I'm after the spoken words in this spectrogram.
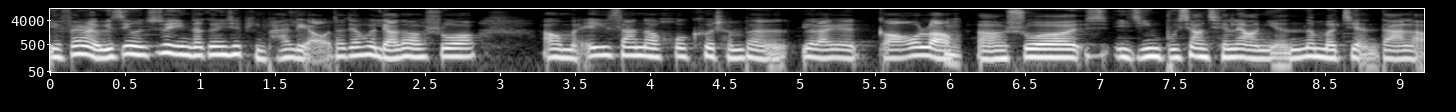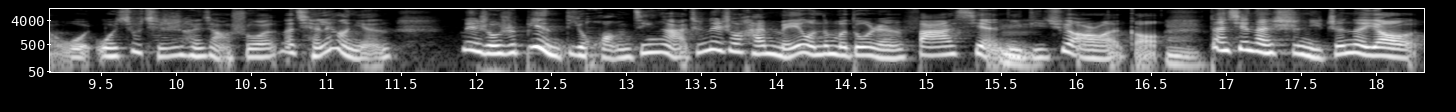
也非常有意思，因为最近在跟一些品牌聊，大家会聊到说啊，我们 A 三的获客成本越来越高了，啊，说已经不像前两年那么简单了。我我就其实很想说，那前两年那时候是遍地黄金啊，就那时候还没有那么多人发现你的确 ROI 高，但现在是你真的要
